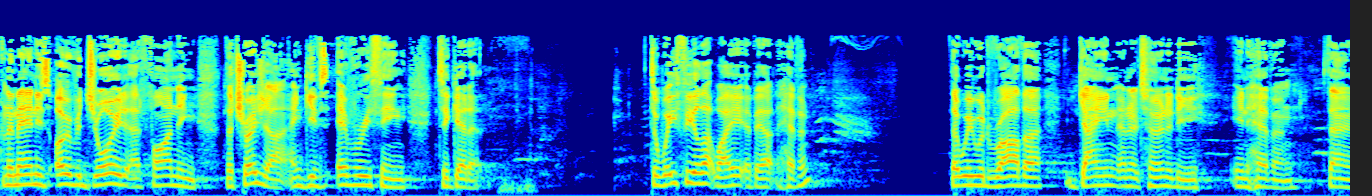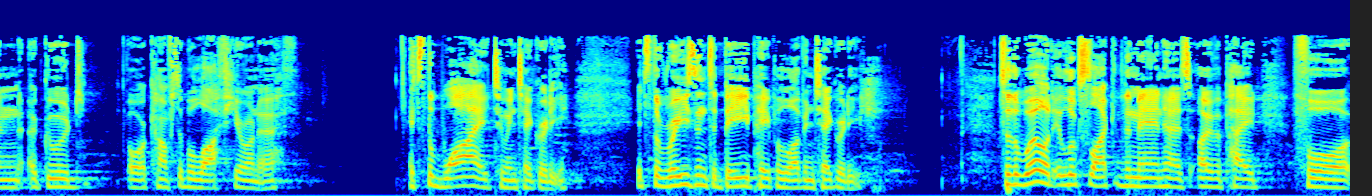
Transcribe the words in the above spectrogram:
And the man is overjoyed at finding the treasure and gives everything to get it. Do we feel that way about heaven? That we would rather gain an eternity in heaven than a good or a comfortable life here on earth? It's the why to integrity. It's the reason to be people of integrity. To the world, it looks like the man has overpaid for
